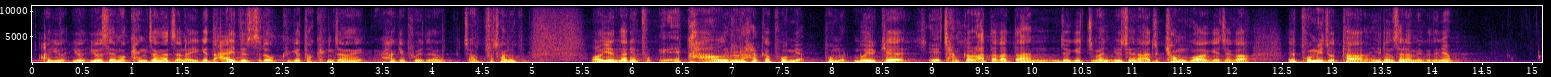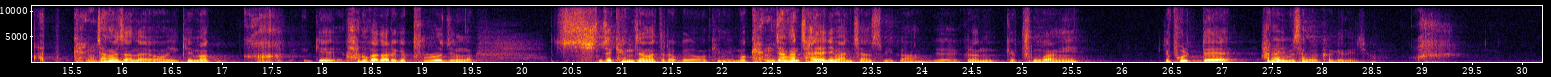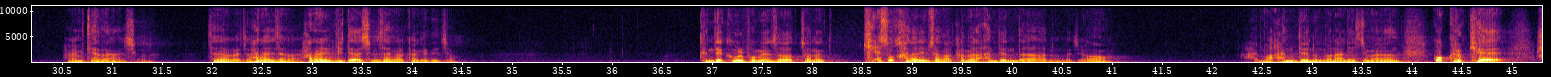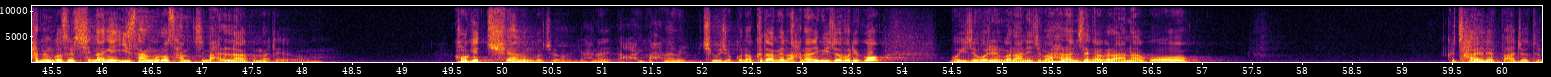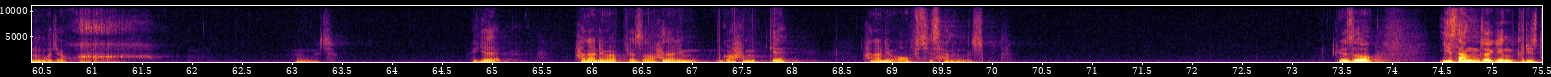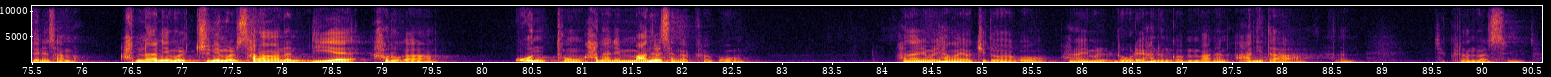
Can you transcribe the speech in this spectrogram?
아, 요, 요새 뭐 굉장하잖아요. 이게 나이 들수록 그게 더 굉장하게 보이더라고요. 저는 어, 옛날에 예, 가을을 할까 봄이, 봄, 뭐 이렇게 예, 잠깐 왔다 갔다 한 적이 있지만 요새는 아주 견고하게 제가 예, 봄이 좋다 이런 사람이거든요. 아, 굉장하잖아요. 이렇게 막 이렇게 하루가 다르게 푸르러지는 거. 진짜 굉장하더라고요. 뭐 굉장한 자연이 많지 않습니까? 예, 그런 풍광이 볼 때 하나님을 생각하게 되죠. 와, 하나님이 대단하시구나 생각하죠. 하나님 생각, 하나님 위대하시면 생각하게 되죠. 근데 그걸 보면서 저는 계속 하나님 생각하면 안 된다는 거죠. 아, 뭐 안 되는 건 아니지만은 꼭 그렇게 하는 것을 신앙의 이상으로 삼지 말라 그 말이에요. 거기에 취하는 거죠. 이게 하나님, 아, 이거 하나님 지으셨구나. 그 다음에는 하나님 잊어버리고, 뭐 잊어버리는 건 아니지만 하나님 생각을 안 하고, 그 자연에 빠져드는 거죠. 확. 이게 하나님 앞에서 하나님과 함께 하나님 없이 사는 것입니다. 그래서 이상적인 그리스도인의 삶, 하나님을 주님을 사랑하는 이의 하루가 온통 하나님만을 생각하고 하나님을 향하여 기도하고 하나님을 노래하는 것만은 아니다 하는 그런 말씀입니다.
